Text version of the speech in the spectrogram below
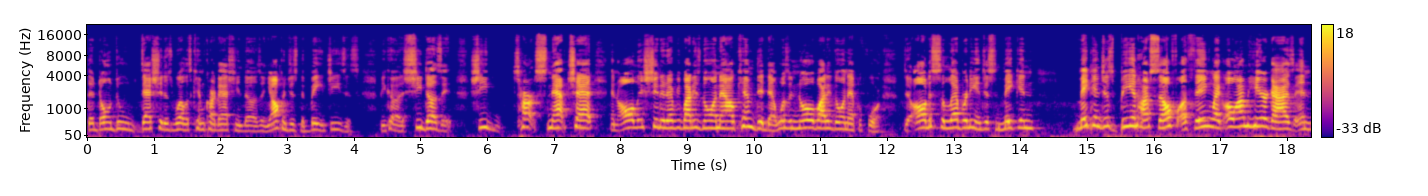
that don't do that shit as well as Kim Kardashian does. And y'all can just debate Jesus because she does it. She turned Snapchat and all this shit that everybody's doing now. Kim did that. Wasn't nobody doing that before. All this celebrity and just making making just being herself a thing. Like, oh, I'm here, guys, and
